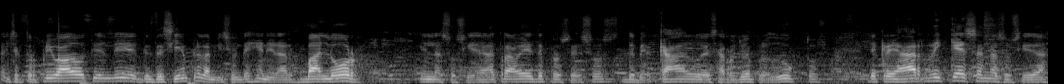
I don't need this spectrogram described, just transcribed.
El sector privado tiene desde siempre la misión de generar valor en la sociedad a través de procesos de mercado, de desarrollo de productos, de crear riqueza en la sociedad.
